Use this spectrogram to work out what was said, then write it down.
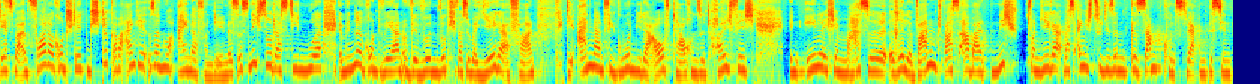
der zwar im Vordergrund steht, ein Stück, aber eigentlich ist er nur einer von denen. Es ist nicht so, dass die nur im Hintergrund wären und wir würden wirklich was über Jäger erfahren. Die anderen Figuren, die da auftauchen, sind häufig in ähnlichem Maße relevant, was aber nicht von Jäger, was eigentlich zu diesem Gesamtkunstwerk ein bisschen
